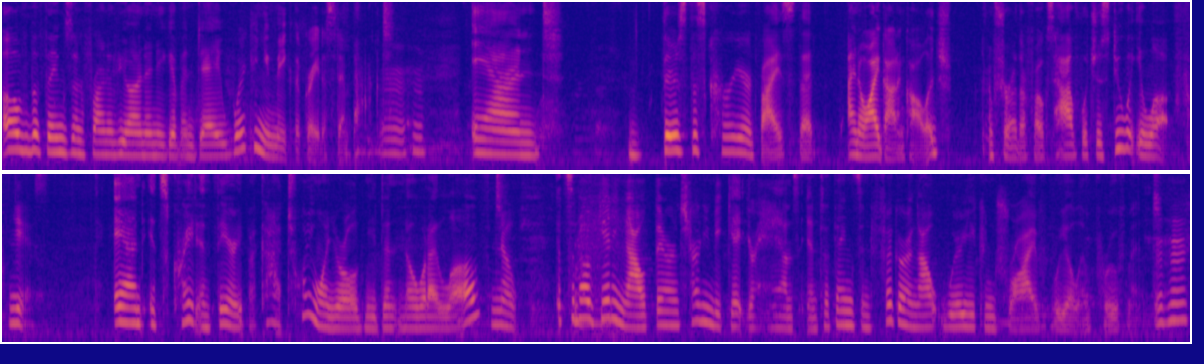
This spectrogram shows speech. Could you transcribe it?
of the things in front of you on any given day, where can you make the greatest impact? Mm-hmm. And there's this career advice that I know I got in college. I'm sure other folks have, which is do what you love. Yes. And it's great in theory, but God, 21 year old me didn't know what I loved. No. It's about getting out there and starting to get your hands into things and figuring out where you can drive real improvement. Mm-hmm.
